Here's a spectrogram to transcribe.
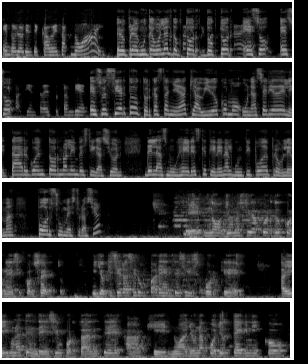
en dolores de cabeza. No hay. Pero preguntémosle al doctor, doctor, eso, eso, eso es cierto, doctor Castañeda, que ha habido como una serie de letargo en torno a la investigación de las mujeres que tienen algún tipo de problema por su menstruación. Eh, no, yo no estoy de acuerdo con ese concepto. Y yo quisiera hacer un paréntesis porque hay una tendencia importante a que no haya un apoyo técnico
